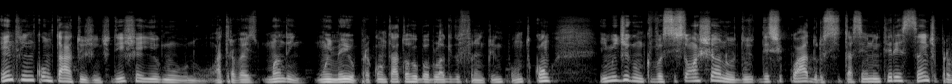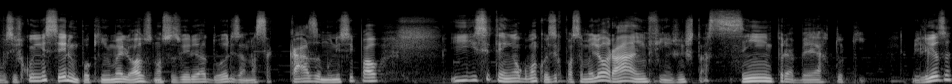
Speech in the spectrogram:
entre em contato, gente. Deixa aí no, no através. Mandem um e-mail para contato.blogdofranklin.com e me digam o que vocês estão achando do, desse quadro, se está sendo interessante para vocês conhecerem um pouquinho melhor os nossos vereadores, a nossa casa municipal. E se tem alguma coisa que possa melhorar, enfim, a gente está sempre aberto aqui. Beleza?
